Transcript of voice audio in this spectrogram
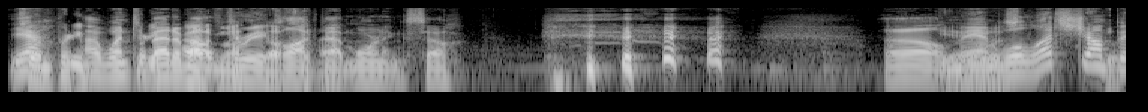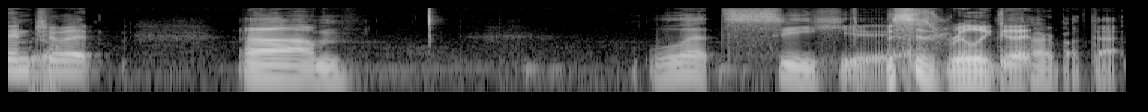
yeah. I'm pretty- I went to bed about three o'clock that morning. So, oh Yeah, man. well, let's jump into real. it. Um, let's see here. This is really good. sorry about that.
